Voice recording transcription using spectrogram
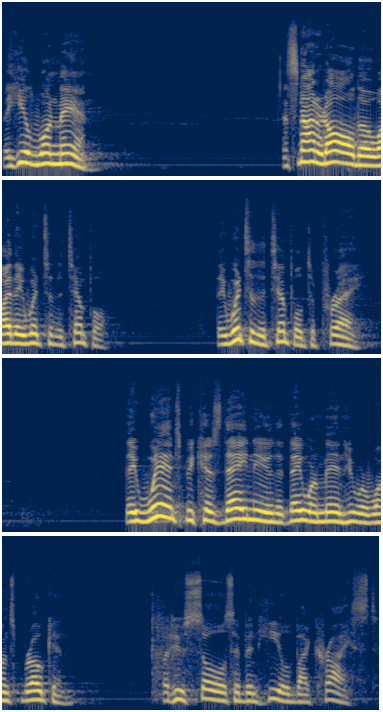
They healed one man. That's not at all, though, why they went to the temple. They went to the temple to pray. They went because they knew that they were men who were once broken, but whose souls had been healed by Christ.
